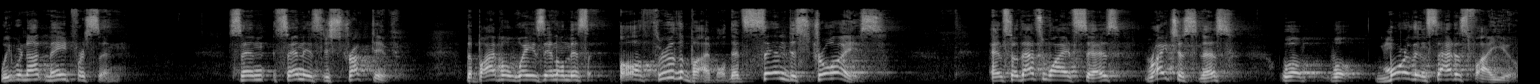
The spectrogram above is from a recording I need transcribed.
We were not made for sin. Sin, sin is destructive. The Bible weighs in on this all through the Bible that sin destroys. And so that's why it says righteousness will, will more than satisfy you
